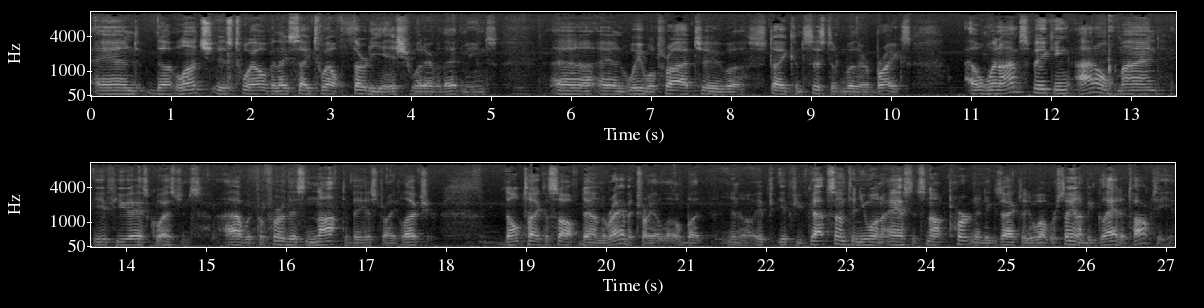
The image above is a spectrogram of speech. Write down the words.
and the lunch is twelve, and they say twelve thirty ish, whatever that means. uh, and we will try to uh, stay consistent with our breaks. Uh, when I'm speaking, I don't mind if you ask questions. I would prefer this not to be a straight lecture. Don't take us off down the rabbit trail, though. But you know, if if you've got something you want to ask that's not pertinent exactly to what we're saying, I'd be glad to talk to you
